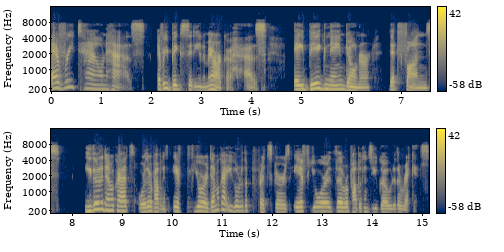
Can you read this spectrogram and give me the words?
Every town has, every big city in America has a big name donor that funds either the Democrats or the Republicans. If you're a Democrat, you go to the Pritzkers. If you're the Republicans, you go to the Ricketts.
